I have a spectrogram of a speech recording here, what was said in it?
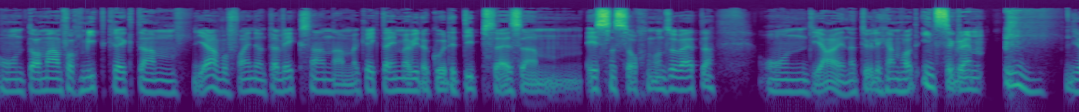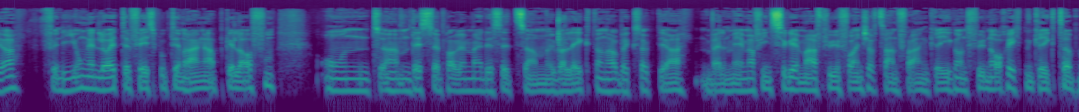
Und da man einfach mitkriegt, ähm, ja, wo Freunde unterwegs sind, ähm, man kriegt da immer wieder gute Tipps, sei es ähm, Essenssachen und so weiter. Und ja, natürlich haben hat Instagram ja für die jungen Leute Facebook den Rang abgelaufen. Und ähm, deshalb habe ich mir das jetzt ähm, überlegt und habe gesagt, ja, weil ich auf Instagram auch viele Freundschaftsanfragen kriege und viele Nachrichten gekriegt habe,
